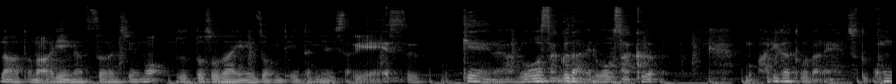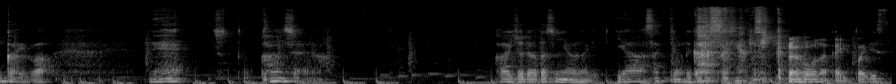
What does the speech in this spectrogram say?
ラートのアリーナツアー中もずっと素材映像を見ていた宮地さん。えー、すっげえな。老作だね老作。もうありがとうだね。ちょっと今回はねちょっと感謝やな。会場で私に会うなり「いやーさっきまで母さんに会ってたからお腹いっぱいです」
